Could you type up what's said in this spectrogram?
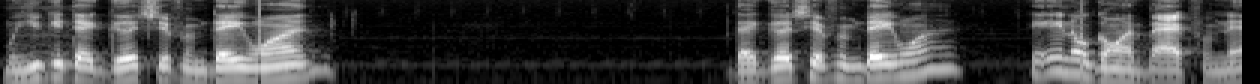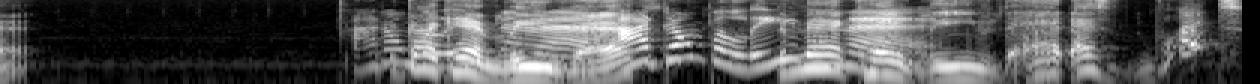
When you get that good shit from day one, that good shit from day one, he ain't no going back from that. I don't The guy believe can't in leave that. that. I don't believe The man in that. can't leave that. That's what?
